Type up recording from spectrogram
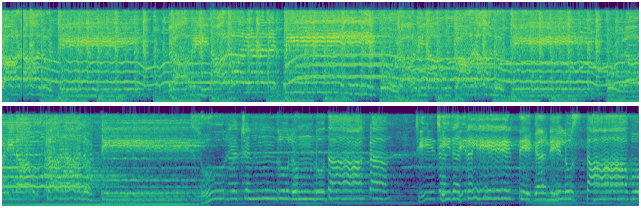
ప్రాణ చిరకీర్తిగా నిలుస్తావు.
